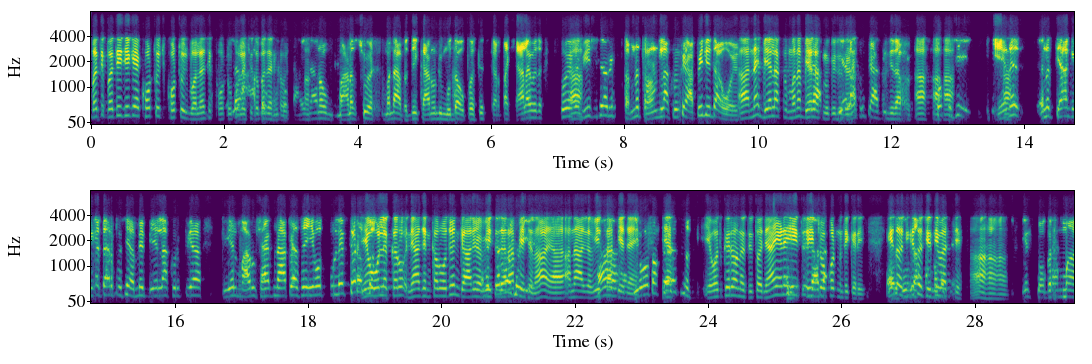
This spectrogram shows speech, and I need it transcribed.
બધી બધી જગ્યાએ ખોટું જ ખોટું જ બોલે છે ખોટું બોલે છે તો બધાને ખબર. કાયદાનો માણસ છું એટલે મને આ બધી કાનૂની મુદ્દા ઉપસ્થિત કરતા ખ્યાલ આવે છે. તો એ વીસ હજાર તમને ત્રણ લાખ રૂપિયા આપી દીધા હોય. હા નહીં બે લાખ મને બે લાખનું બે લાખ રૂપિયા આપી દીધા હોય. તો પછી એને એને ત્યાં ગયા ત્યાર પછી અમે બે લાખ રૂપિયા પીએલ મારું સાહેબ ને આપ્યા છે એવો ઉલ્લેખ કરો એવો ઉલ્લેખ કરો ત્યાં જઈને કરવો જોઈએ ને કે આ વીસ હજાર આપીએ છે હા અને વીસ આપીએ છે એવો તો કર્યો નથી. એવો તો કર્યો નથી તો ન્યાય એને ચોખવટ નથી કરી. એ તો એ તો સીધી વાત છે. હા હા હા. એક પ્રોગ્રામમાં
